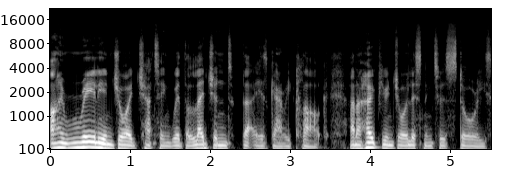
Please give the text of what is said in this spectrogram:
I really enjoyed chatting with the legend that is Gary Clark, and I hope you enjoy listening to his stories.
